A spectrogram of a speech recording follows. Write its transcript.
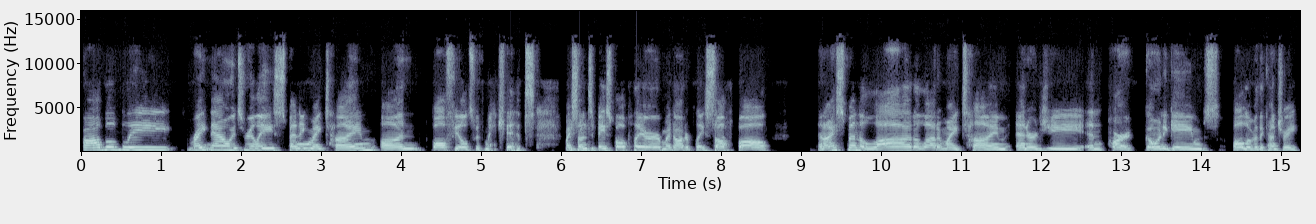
probably right now it's really spending my time on ball fields with my kids. My mm-hmm. son's a baseball player, my daughter plays softball. And I spend a lot, a lot of my time, energy, and part going to games all over the country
